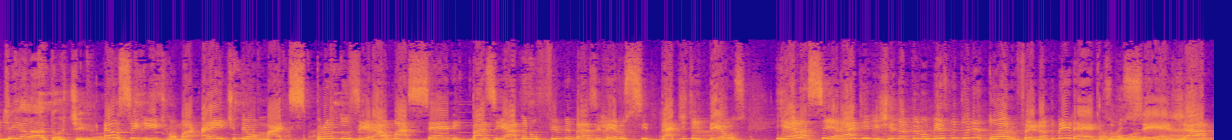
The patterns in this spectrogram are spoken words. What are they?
Diga lá, Tortinho. É o seguinte, Roma, a HBO Max produzirá uma série baseada no filme brasileiro Cidade de Deus. E ela será dirigida pelo mesmo diretor, o Fernando Meirelles. Ou Olha. seja,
